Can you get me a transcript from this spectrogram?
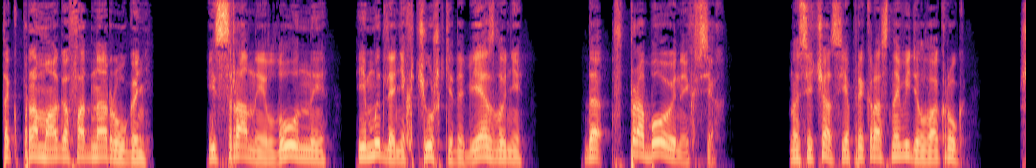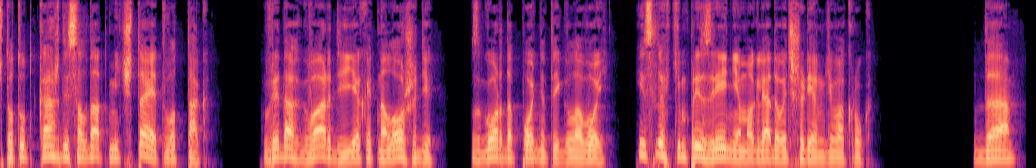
так про магов одна ругань. И сраные лунные, и мы для них чушки да безлуни. Да в пробоины их всех. Но сейчас я прекрасно видел вокруг, что тут каждый солдат мечтает вот так. В рядах гвардии ехать на лошади, с гордо поднятой головой и с легким презрением оглядывать шеренги вокруг. Да,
